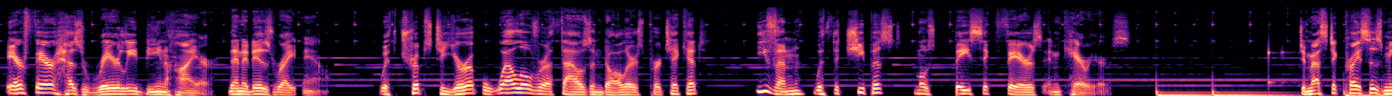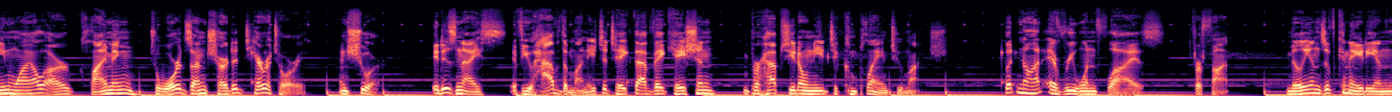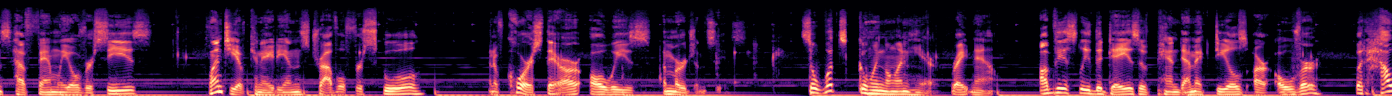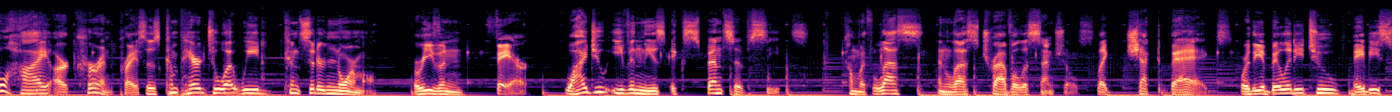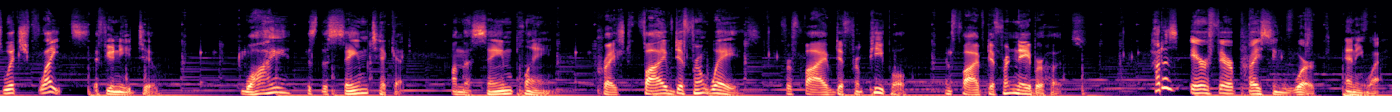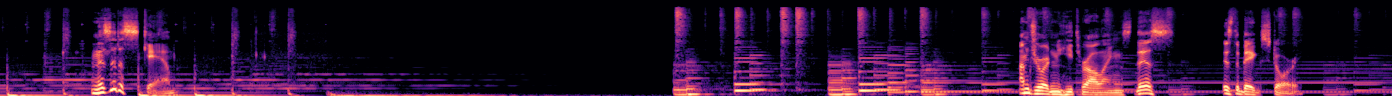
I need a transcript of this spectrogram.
Airfare has rarely been higher than it is right now, with trips to Europe well over $1,000 per ticket, even with the cheapest, most basic fares and carriers. Domestic prices, meanwhile, are climbing towards uncharted territory. And sure, it is nice if you have the money to take that vacation, and perhaps you don't need to complain too much. But not everyone flies for fun. Millions of Canadians have family overseas, Plenty of Canadians travel for school, and of course, there are always emergencies. So, what's going on here right now? Obviously, the days of pandemic deals are over, but how high are current prices compared to what we'd consider normal or even fair? Why do even these expensive seats come with less and less travel essentials like checked bags or the ability to maybe switch flights if you need to? Why is the same ticket on the same plane priced five different ways for five different people in five different neighborhoods? How does airfare pricing work anyway? And is it a scam? I'm Jordan Heath Rawlings. This is the big story.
